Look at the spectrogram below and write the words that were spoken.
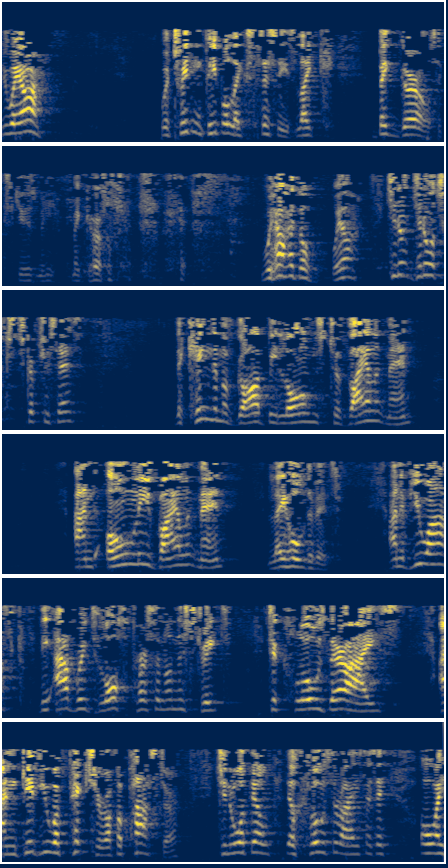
We are. We're treating people like sissies, like big girls, excuse me, big girls. we are, though. We are. Do you, know, do you know what Scripture says? The kingdom of God belongs to violent men, and only violent men lay hold of it. And if you ask the average lost person on the street to close their eyes and give you a picture of a pastor, do you know what they'll, they'll close their eyes and say, Oh, I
